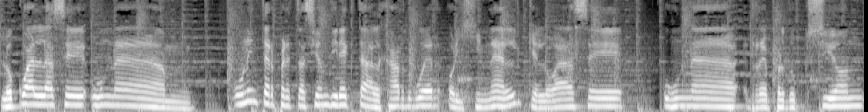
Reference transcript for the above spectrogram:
lo cual hace una, mm, una interpretación directa al hardware original que lo hace una reproducción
